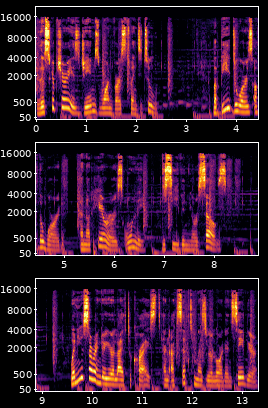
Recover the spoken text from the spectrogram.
The scripture is James 1, verse 22. But be doers of the word and not hearers only, deceiving yourselves. When you surrender your life to Christ and accept Him as your Lord and Savior,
